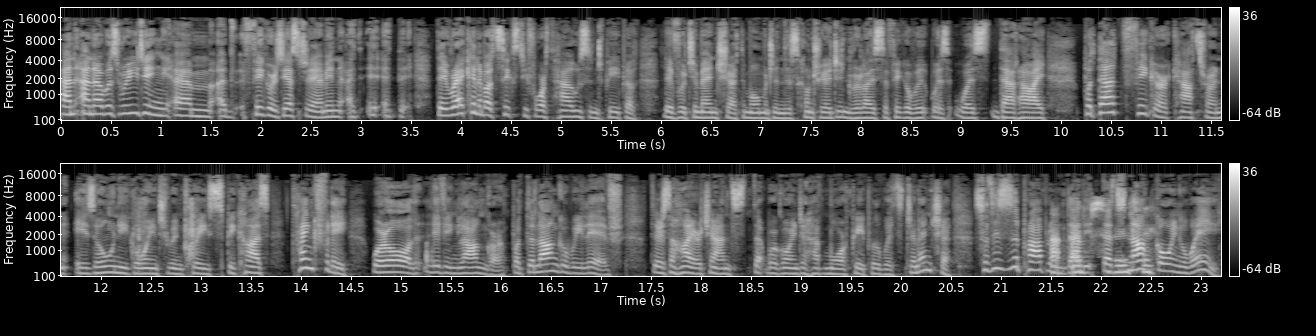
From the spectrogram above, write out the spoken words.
And and I was reading um, uh, figures yesterday. I mean, uh, they reckon about sixty four thousand people live with dementia at the moment in this country. I didn't realise the figure was, was was that high, but that figure, Catherine, is only going to increase because thankfully we're all living longer. But the longer we live, there's a higher chance that we're going to have more people with dementia. So this is a problem uh, that that's not going away.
